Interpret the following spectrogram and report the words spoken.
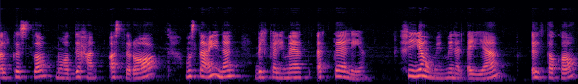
القصة موضحا الصراع مستعينا بالكلمات التالية. في يوم من الأيام التقى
